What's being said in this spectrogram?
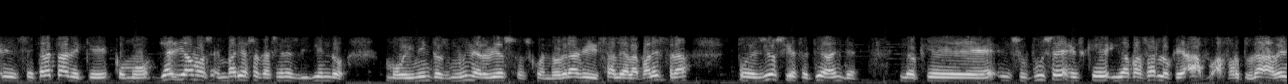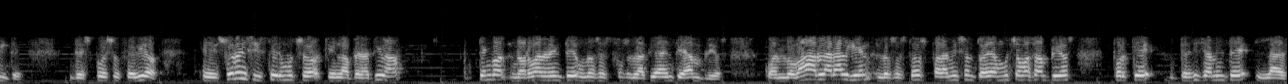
eh, se trata de que, como ya llevamos en varias ocasiones viviendo movimientos muy nerviosos cuando Draghi sale a la palestra, pues yo sí, efectivamente. Lo que supuse es que iba a pasar lo que afortunadamente después sucedió. Eh, suelo insistir mucho que en la operativa tengo normalmente unos stops relativamente amplios. Cuando va a hablar alguien, los stops para mí son todavía mucho más amplios porque precisamente las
